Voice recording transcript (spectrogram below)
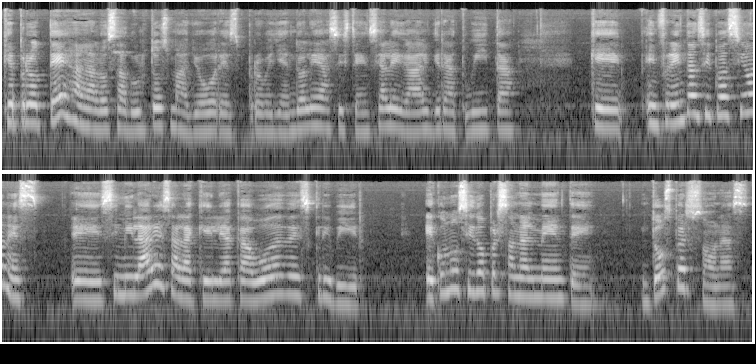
que protejan a los adultos mayores, proveyéndole asistencia legal gratuita, que enfrentan situaciones eh, similares a la que le acabo de describir. He conocido personalmente dos personas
